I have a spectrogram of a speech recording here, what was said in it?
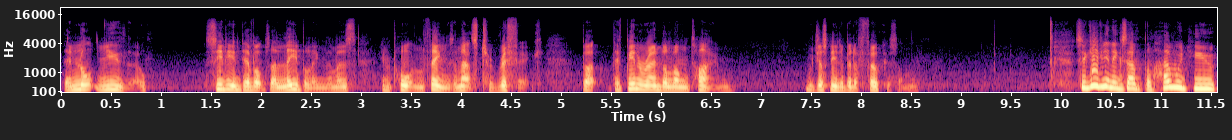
they're not new though. CD and DevOps are labeling them as important things, and that's terrific. But they've been around a long time. We just need a bit of focus on them. So to give you an example, how would you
